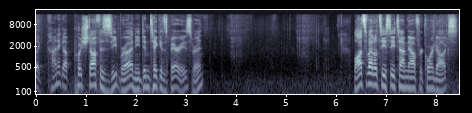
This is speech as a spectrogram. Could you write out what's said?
like kind of got pushed off his zebra and he didn't take his berries, right? Lots of idle TC time now for corn dogs.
